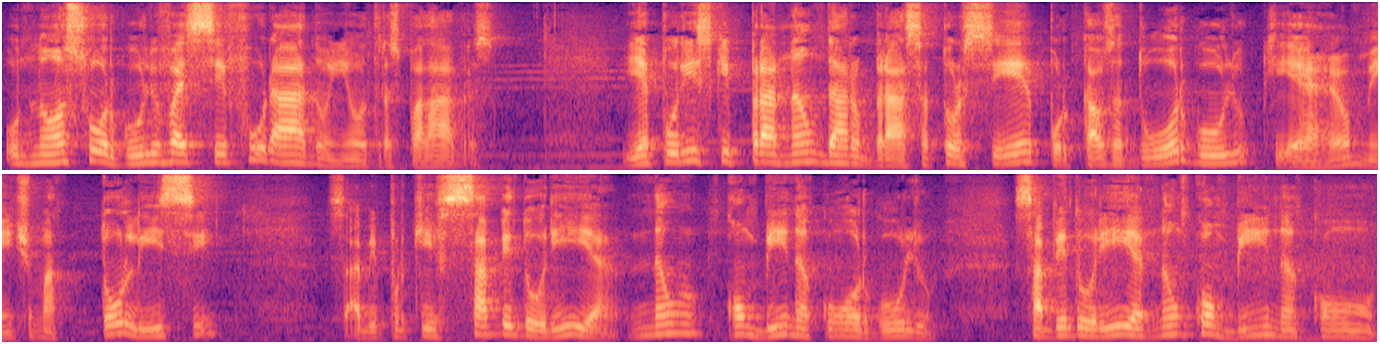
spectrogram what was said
O nosso orgulho vai ser furado, em outras palavras. E é por isso que, para não dar o braço a torcer por causa do orgulho, que é realmente uma tolice, sabe? Porque sabedoria não combina com orgulho, sabedoria não combina com,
